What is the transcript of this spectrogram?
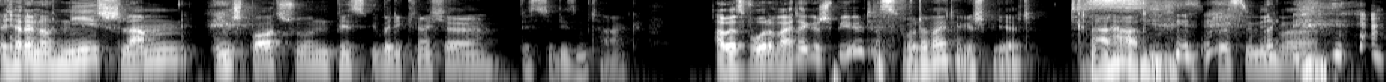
ich hatte noch nie Schlamm in Sportschuhen bis über die Knöchel bis zu diesem Tag. Aber es wurde weitergespielt? Es wurde weitergespielt. Knallhart. Das ist nicht mal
